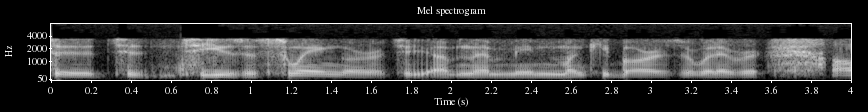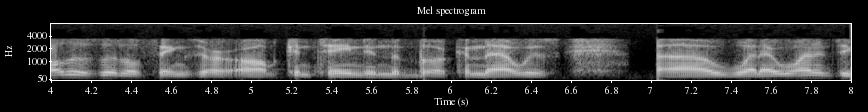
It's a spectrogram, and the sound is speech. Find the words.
to to to use a swing or to um, I mean monkey bars or whatever. All those little things are all contained in the book, and that was uh, what I wanted to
